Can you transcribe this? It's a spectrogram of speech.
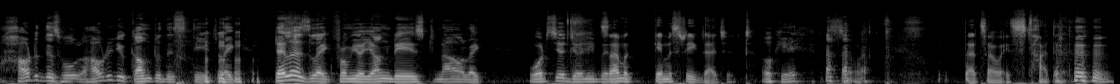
how did this whole? How did you come to this stage? Like, tell us, like, from your young days to now, like, what's your journey been? so I'm a chemistry graduate okay. So that's how I started.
